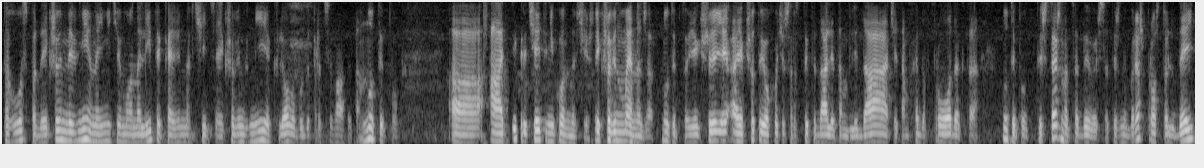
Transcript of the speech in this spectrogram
Та господи, якщо він не вміє, найміть йому аналітика, він навчиться. Якщо він вміє, кльово буде працювати там. Ну, типу, А а цих речей ти нікого не навчиш. Якщо він менеджер, ну тобто, якщо а якщо ти його хочеш ростити далі там в ліда чи там head of product, ну типу, ти ж теж на це дивишся. Ти ж не береш просто людей,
